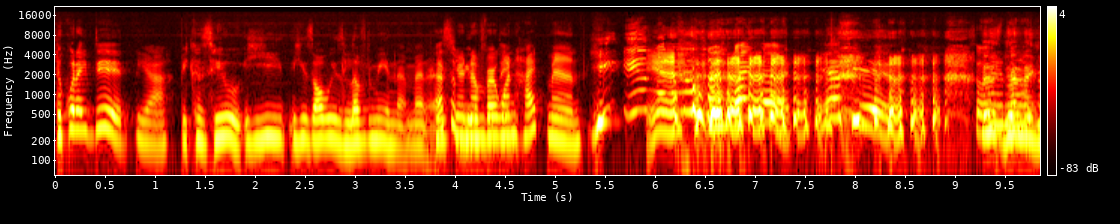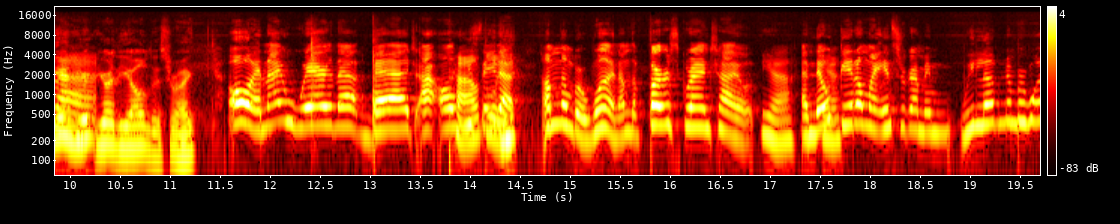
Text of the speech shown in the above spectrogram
look what I did yeah. because he he he's always loved me in that manner. That's He's a your number thing. one hype man. He is Yeah. number one hype man. Yes, he is. So Then, then again, you're, you're the oldest, right? oh, and I wear that badge. I always Proudly. say that I'm number one. I'm the first grandchild, yeah. and they'll yeah. get on my Instagram and we love number one.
